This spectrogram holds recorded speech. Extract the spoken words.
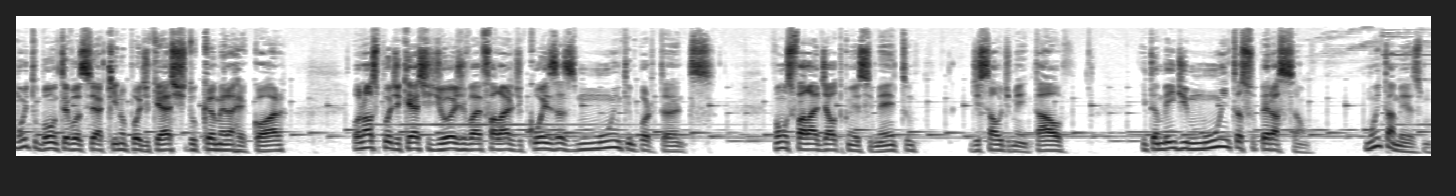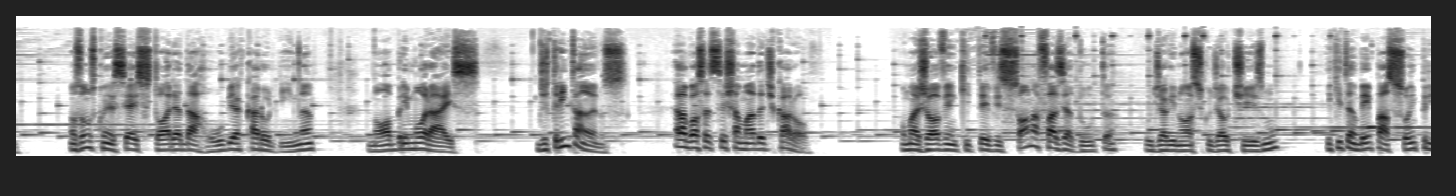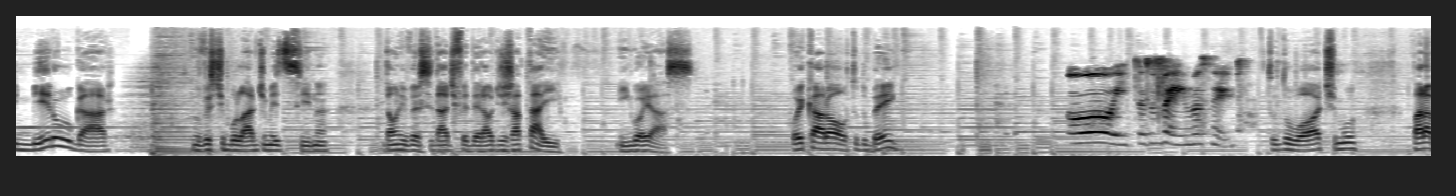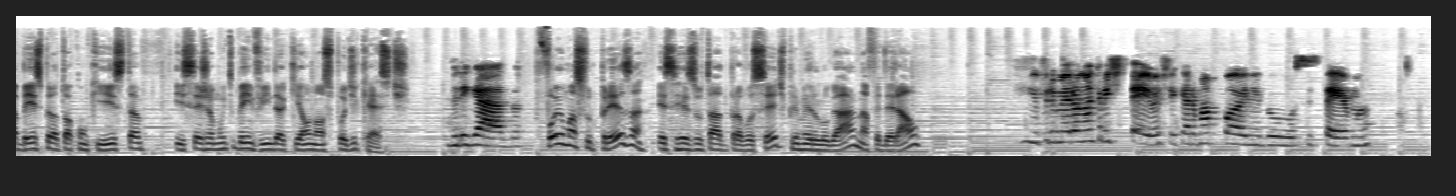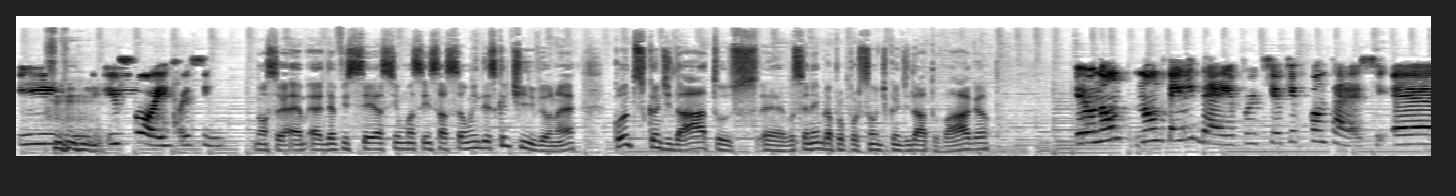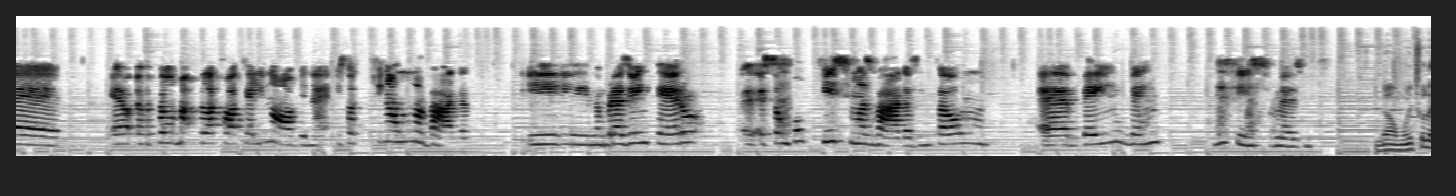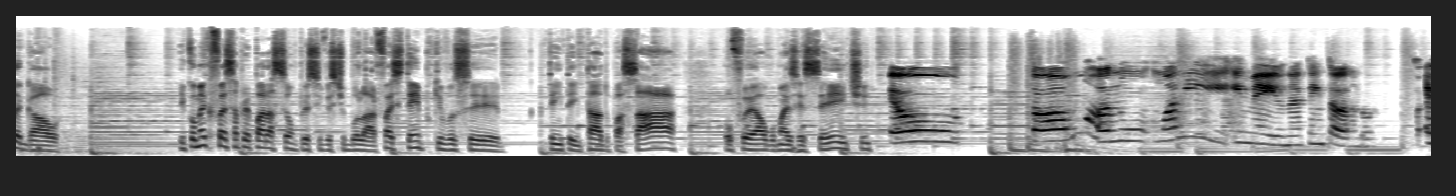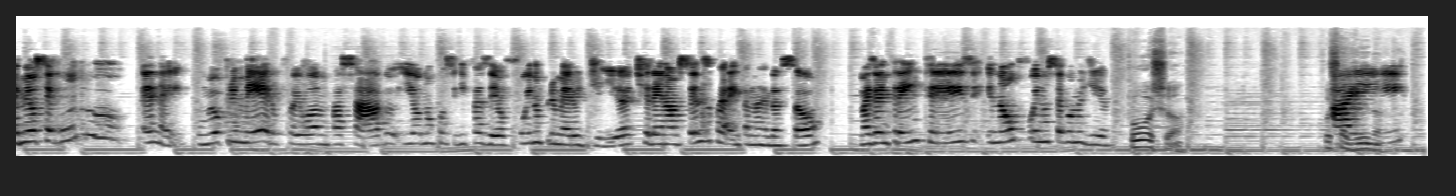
Muito bom ter você aqui no podcast do Câmera Record. O nosso podcast de hoje vai falar de coisas muito importantes. Vamos falar de autoconhecimento, de saúde mental e também de muita superação. Muita mesmo. Nós vamos conhecer a história da Rúbia Carolina Nobre Moraes, de 30 anos. Ela gosta de ser chamada de Carol. Uma jovem que teve só na fase adulta o diagnóstico de autismo e que também passou em primeiro lugar no vestibular de medicina da Universidade Federal de Jataí, em Goiás. Oi, Carol, tudo bem? Oi, tudo bem, e você? Tudo ótimo. Parabéns pela tua conquista e seja muito bem-vinda aqui ao nosso podcast. Obrigada. Foi uma surpresa esse resultado para você de primeiro lugar na Federal? E primeiro eu não acreditei, eu achei que era uma pane do sistema. E, e foi, foi sim. Nossa, é, é, deve ser assim uma sensação indescritível, né? Quantos candidatos? É, você lembra a proporção de candidato vaga? Eu não, não tenho ideia, porque o que, que acontece? É, é, é pela, pela cota L9, né? E só tinha uma vaga. E no Brasil inteiro é, são pouquíssimas vagas, então é bem, bem difícil mesmo. Não, muito legal. E como é que foi essa preparação para esse vestibular? Faz tempo que você tem tentado passar ou foi algo mais recente? Eu tô um ano, um ano e meio, né, tentando. É meu segundo Enem. O meu primeiro foi o ano passado e eu não consegui fazer. Eu fui no primeiro dia, tirei 940 na redação, mas eu entrei em crise e não fui no segundo dia. Poxa, Poxa Aí, vida.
